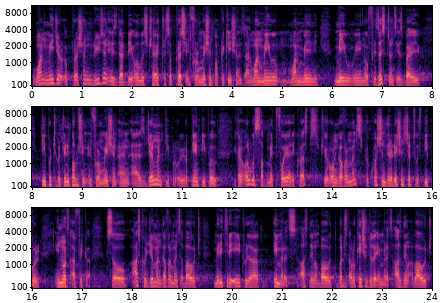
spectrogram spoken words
One major oppression reason is that they always try to suppress information publications. And one main, one main, main way of resistance is by people to continue publishing information. And as German people or European people, you can always submit FOIA requests to your own governments to question the relationships with people in North Africa. So ask your German governments about military aid to the Emirates. Ask them about budget allocation to the Emirates. Ask them about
